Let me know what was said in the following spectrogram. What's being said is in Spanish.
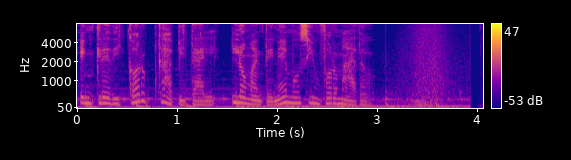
En Credit Corp Capital lo mantenemos informado.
